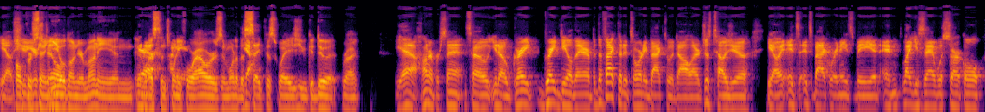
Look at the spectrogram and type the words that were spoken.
you know, 12% still, yield on your money in, in yeah, less than 24 I mean, hours and one of the yeah. safest ways you could do it, right? Yeah, hundred percent. So you know, great, great deal there. But the fact that it's already back to a dollar just tells you, you know, it's it's back where it needs to be. And and like you said, with Circle,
